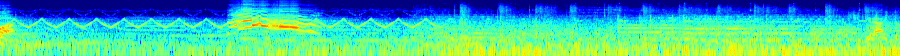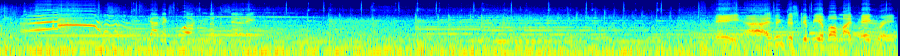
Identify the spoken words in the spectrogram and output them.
Squad. Get out of here, shouldn't I? Got an explosion in the vicinity. Hey, I I think this could be above my pay grade.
